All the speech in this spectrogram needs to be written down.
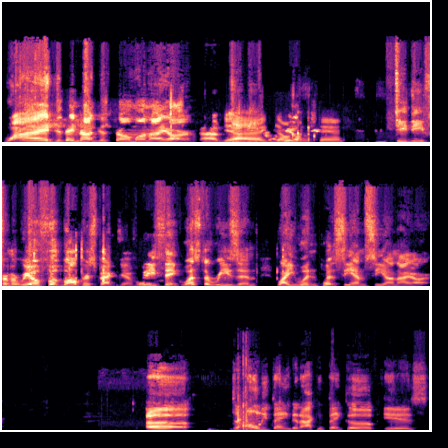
Why did they not just throw him on IR? Uh, yeah, TD, I from a don't real, understand. TD from a real football perspective. What do you think? What's the reason why you wouldn't put CMC on IR? Uh, the only thing that I can think of is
